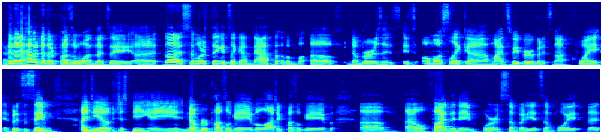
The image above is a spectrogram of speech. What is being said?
and then I have another puzzle one that's a uh, not a similar thing. It's like a map of a, of numbers, and it's it's almost like a Minesweeper, but it's not quite. But it's the same idea of just being a number puzzle game, a logic puzzle game. Um, I'll find the name for somebody at some point that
